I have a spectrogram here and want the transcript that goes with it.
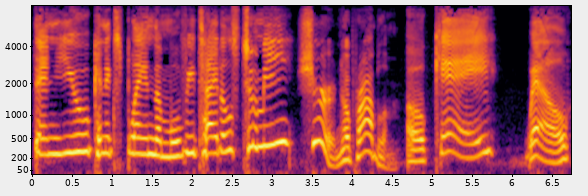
Then you can explain the movie titles to me? Sure, no problem. Okay. Well,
